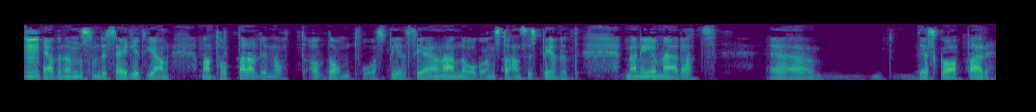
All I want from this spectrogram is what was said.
Mm. Även om som du säger lite grann, man toppar aldrig något av de två spelserierna någonstans i spelet. Men i och med att eh, det skapar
